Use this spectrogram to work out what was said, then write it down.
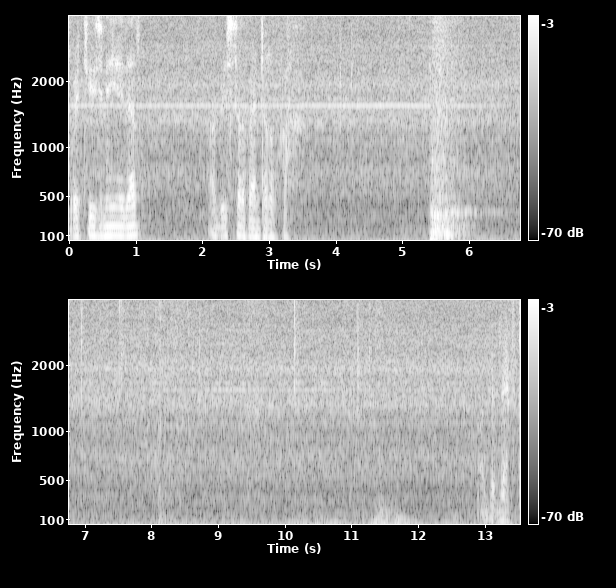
कोई चीज़ नहीं है इधर अब इस तरफ़ एंटर होगा लेफ़्ट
